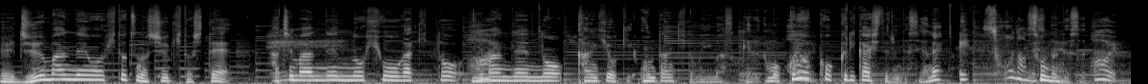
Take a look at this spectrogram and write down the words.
えー、10万年を一つの周期として8万年の氷河期と2万年の寒氷期、温暖期とも言いますけれどもこれをこう繰り返してるんですよね。えそうなんです、ね、そうなんです、はい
